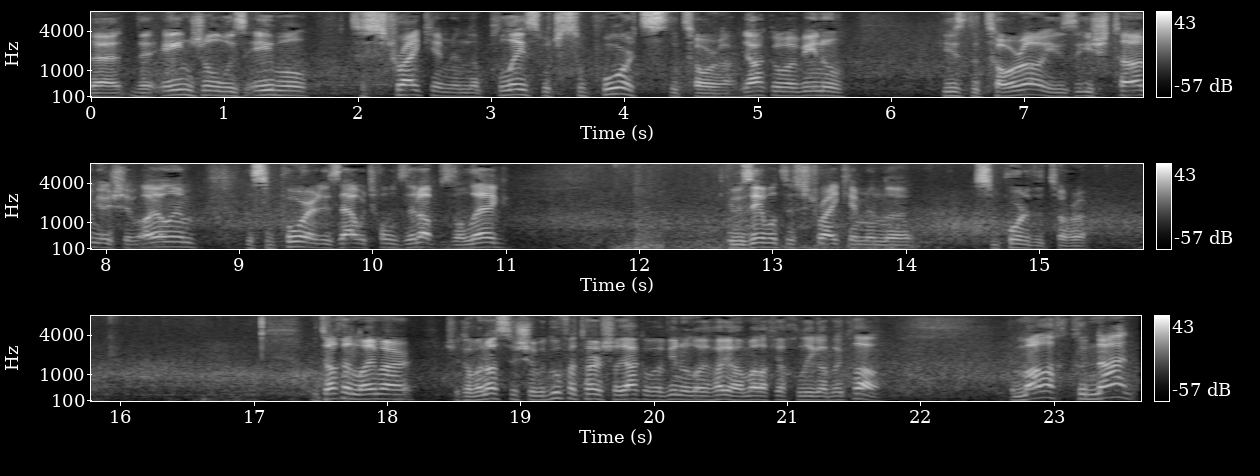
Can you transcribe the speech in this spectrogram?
that the angel was able to strike him in the place which supports the Torah. Yaakov Avinu, he's the Torah, he's Ishtam, Yoshev Oilim. The support is that which holds it up, is the leg. He was able to strike him in the support of the Torah. The Malach could not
